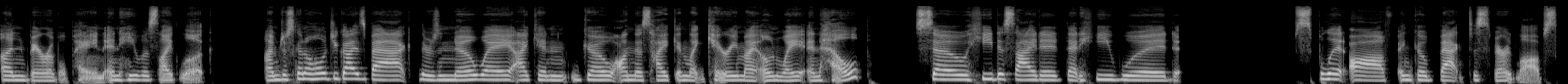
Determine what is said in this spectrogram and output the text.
unbearable pain. And he was like, Look, I'm just going to hold you guys back. There's no way I can go on this hike and like carry my own weight and help. So he decided that he would split off and go back to Sverdlovsk.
